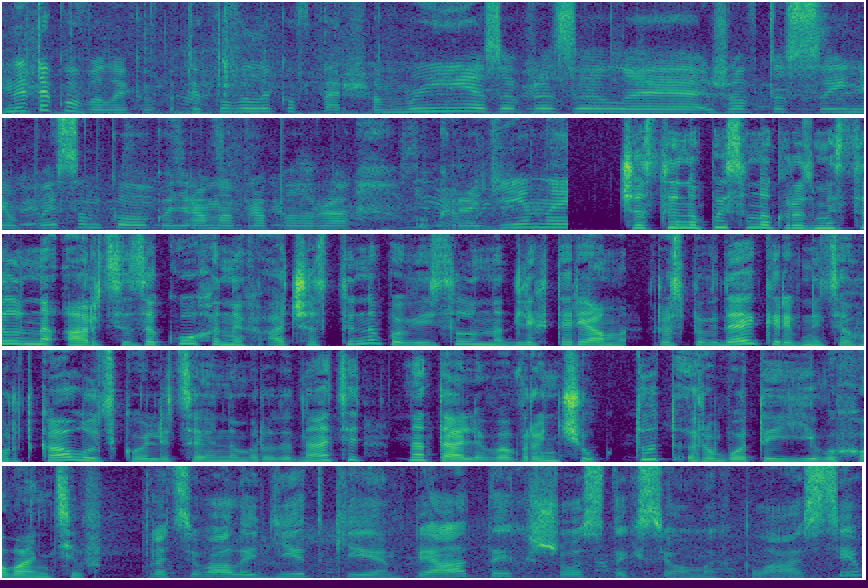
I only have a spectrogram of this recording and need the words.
не таку велику, а таку велику вперше. Ми зобразили жовто-синю писанку кольорами прапора України. Частину писанок розмістили на арці закоханих, а частину повісили над ліхтарями, розповідає керівниця гуртка Луцького ліцею номер 11 Наталя Вавренчук. Тут роботи її вихованців. Працювали дітки п'ятих, шостих, сьомих класів.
